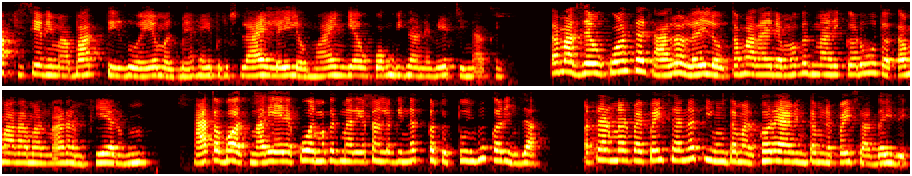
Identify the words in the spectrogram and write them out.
આખી શેરીમાં બાતતી હોય એમ જ મેં હાઈબ્રુસ લાય લઈ લઉં માઈ ગયા હું કોક બીજાને વેચી નાખે. તમારે જેવું કોણ થાય? હાલો લઈ લઉં. તમારા આરે મગજમારી કરવું તો તમારામાં મારા ફેર હું હા તો બસ, મારી આરે કોઈ મગજમારી અટાણ લગી નથી કરતું. તું શું કરીને જા? અટાણ મારા પાસે પૈસા નથી, હું તમારા ઘરે આવીને તમને પૈસા દઈ દઈ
